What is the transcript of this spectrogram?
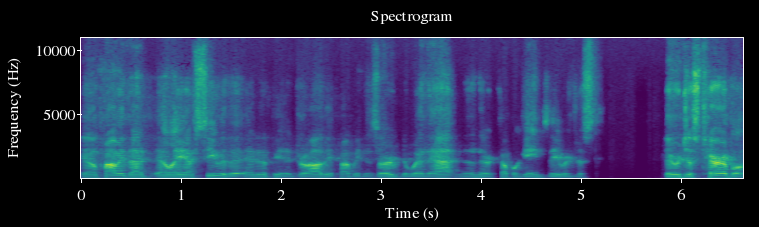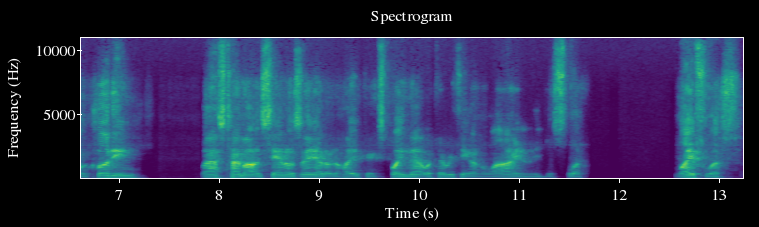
You know, probably that LAFC where it ended up being a draw, they probably deserved to win that. And then there are a couple games they were just they were just terrible, including last time out in San Jose. I don't know how you can explain that with everything on the line, and they just looked lifeless.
